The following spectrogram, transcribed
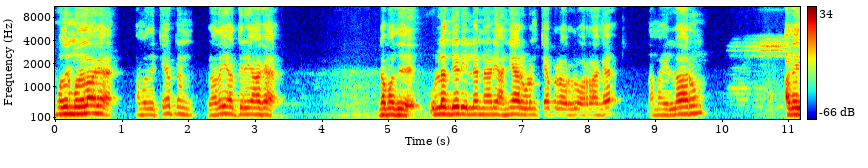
முதன் முதலாக நமது கேப்டன் ரத யாத்திரையாக நமது உள்ளந்தேடி இல்லைன்னாடி அந்நியார்களுடன் கேப்டன் அவர்கள் வர்றாங்க. நம்ம எல்லாரும் அதை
